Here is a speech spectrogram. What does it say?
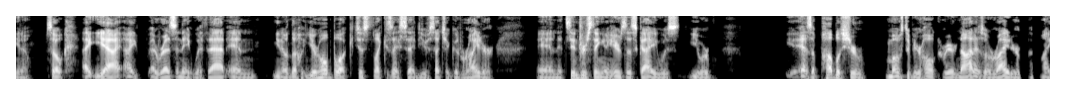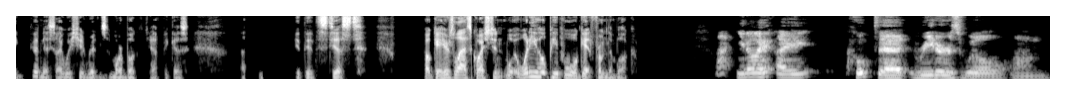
you know so I, yeah I, I resonate with that and you know the your whole book just like as i said you're such a good writer and it's interesting and here's this guy who was you were as a publisher most of your whole career not as a writer but my goodness i wish you'd written some more books jeff because uh, it, it's just okay here's last question what, what, do you hope people will get from the book? You know i, I hope that readers will um,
